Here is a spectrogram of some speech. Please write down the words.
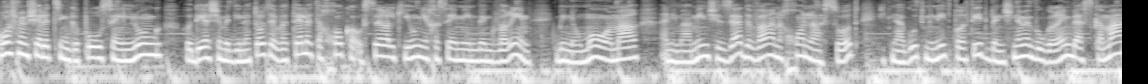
ראש ממשלת סינגפור סיין לונג הודיע שמדינתו תבטל את החוק האוסר על קיום יחסי מין בין גברים. בנאומו הוא אמר, אני מאמין שזה הדבר הנכון לעשות, התנהגות מינית פרטית בין שני מבוגרים בהסכמה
